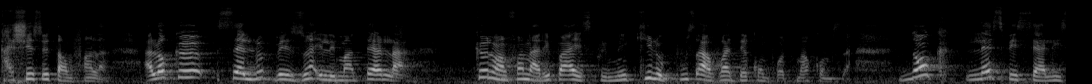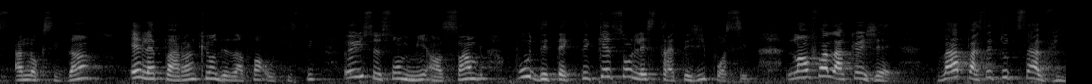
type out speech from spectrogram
cacher cet enfant-là. Alors que c'est le besoin élémentaire là que l'enfant n'arrive pas à exprimer qui le pousse à avoir des comportements comme ça. Donc, les spécialistes en Occident et les parents qui ont des enfants autistiques, eux, ils se sont mis ensemble pour détecter quelles sont les stratégies possibles. L'enfant là que j'ai va passer toute sa vie,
